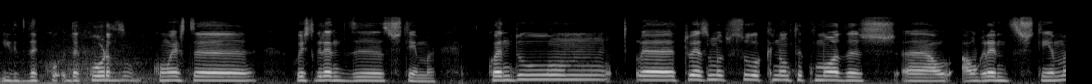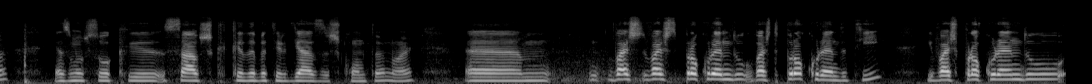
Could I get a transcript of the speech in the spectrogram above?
ir de, de acordo com, esta, com este grande sistema. Quando uh, tu és uma pessoa que não te acomodas uh, ao, ao, grande sistema, és uma pessoa que sabes que cada bater de asas conta, não é? Uh, vais, vais procurando, vais-te procurando a ti e vais procurando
